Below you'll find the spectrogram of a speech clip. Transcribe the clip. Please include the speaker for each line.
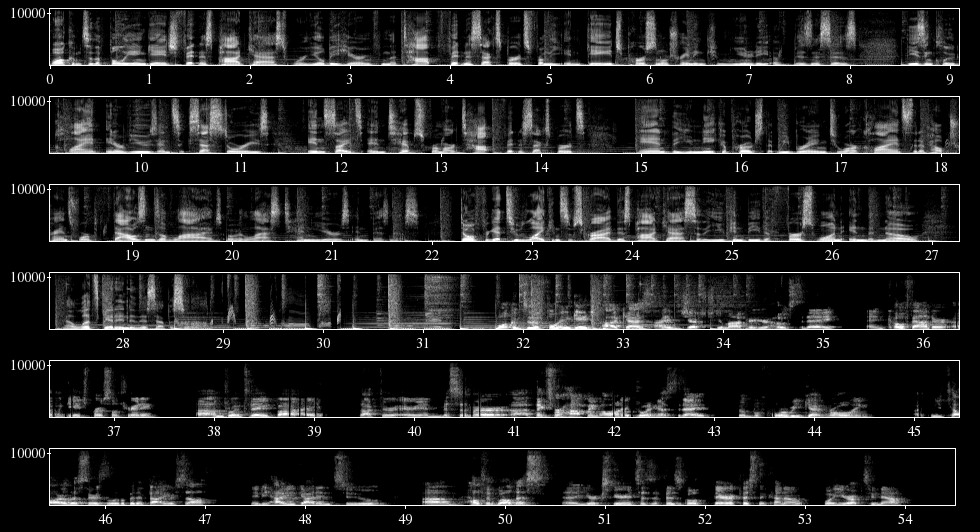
Speaker 1: Welcome to the Fully Engaged Fitness Podcast, where you'll be hearing from the top fitness experts from the engaged personal training community of businesses. These include client interviews and success stories, insights and tips from our top fitness experts, and the unique approach that we bring to our clients that have helped transform thousands of lives over the last 10 years in business. Don't forget to like and subscribe this podcast so that you can be the first one in the know. Now, let's get into this episode.
Speaker 2: Welcome to the Fully Engaged podcast. I am Jeff Schumacher, your host today and co founder of Engaged Personal Training. Uh, I'm joined today by Dr. Arianne Missimer. Uh, thanks for hopping on and joining us today. So, before we get rolling, uh, can you tell our listeners a little bit about yourself, maybe how you got into um, health and wellness, uh, your experience as a physical therapist, and kind of what you're up to now?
